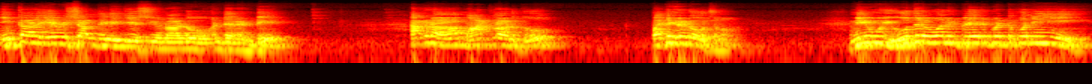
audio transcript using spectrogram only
ఇంకా ఏ విషయాలు తెలియజేసి ఉన్నాడు అంటేనండి అక్కడ మాట్లాడుతూ పదిహేడవ వచనం. నీవు యూదుడు అని పేరు పెట్టుకొని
